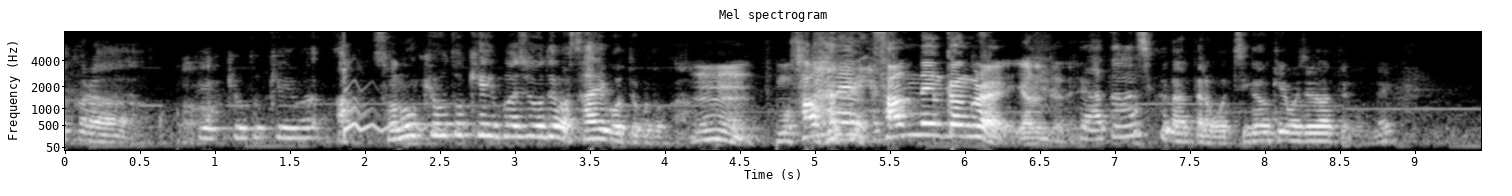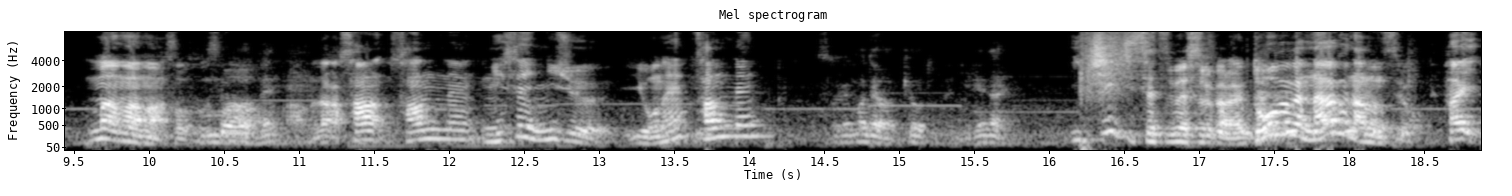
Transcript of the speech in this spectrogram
だからで京都競馬あその京都競馬場では最後ってことか、うん。もう3年 三年間ぐらいやるんだよでね新しくなったらもう違う競馬場になってるもんね。まあまあまあそうそうそう。そうね。あだから 3, 三年2024年？3年？それまでは京都で見れない。いちいち説明するから動画が長くなるんですよ。はい。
